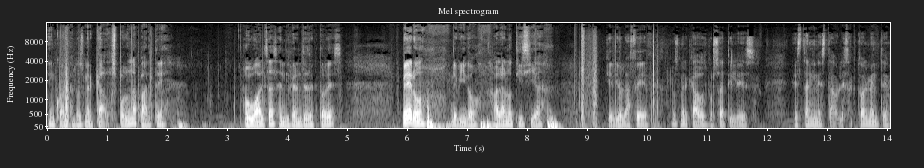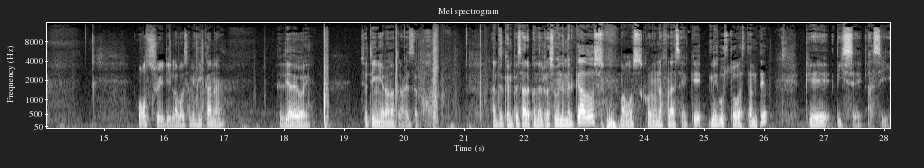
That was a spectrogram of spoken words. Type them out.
en cuanto a los mercados. Por una parte, hubo alzas en diferentes sectores, pero debido a la noticia que dio la Fed, los mercados bursátiles están inestables. Actualmente, Wall Street y la bolsa mexicana, el día de hoy, se tiñeron a través de rojo. Antes que empezar con el resumen de mercados, vamos con una frase que me gustó bastante, que dice así,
